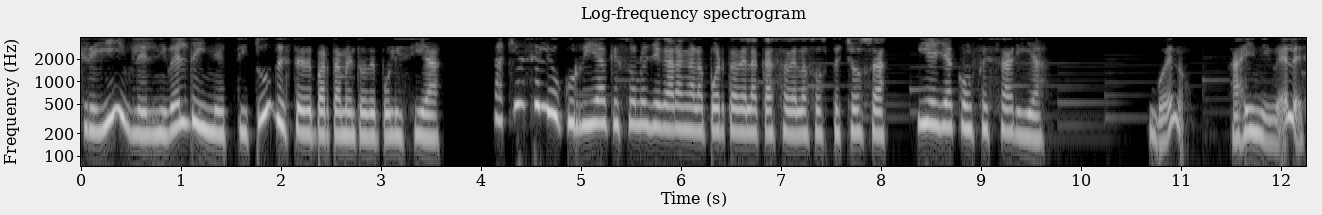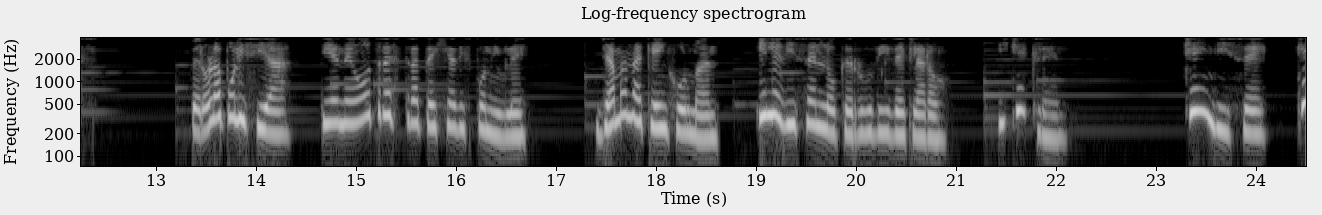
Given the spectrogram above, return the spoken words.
Increíble el nivel de ineptitud de este departamento de policía. ¿A quién se le ocurría que solo llegaran a la puerta de la casa de la sospechosa y ella confesaría? Bueno, hay niveles. Pero la policía tiene otra estrategia disponible. Llaman a Kane Hurman y le dicen lo que Rudy declaró. ¿Y qué creen? Kane dice, ¿qué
